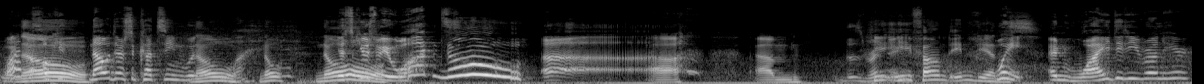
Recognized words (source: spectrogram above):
What? No. Okay, now there's a cutscene with. No. What? No. No. Excuse me. What? No. Uh. Uh, um, This He, he found Indians. Wait, and why did he run here?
